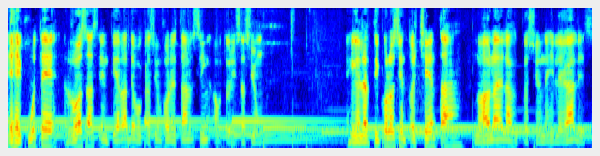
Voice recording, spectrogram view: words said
ejecute rosas en tierras de vocación forestal sin autorización. En el artículo 180 nos habla de las actuaciones ilegales.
